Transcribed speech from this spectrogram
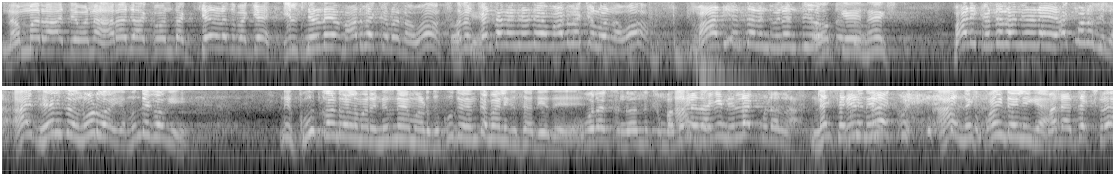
ನಮ್ಮ ರಾಜ್ಯವನ್ನ ಹರಾಜಾಕುವಂತ ಕೇರಳದ ಬಗ್ಗೆ ಇಲ್ಲಿ ನಿರ್ಣಯ ಮಾಡ್ಬೇಕಲ್ವ ನಾವು? ಅದನ್ನ ಖಂಡನ ನಿರ್ಣಯ ಮಾಡ್ಬೇಕಲ್ವ ನಾವು? ಮಾಡಿ ಅಂತ ನಂದು ವಿನಂತಿ ಓಕೆ. ನೆಕ್ಸ್ಟ್ ಮಾಡಿ ಖಂಡನ ನಿರ್ಣಯ ಯಾಕೆ ಮಾಡೋದಿಲ್ಲ? ಆಯ್ತು ಹೇಳಿದ್ರು ನೋಡುವ ಈಗ ಮುಂದಕ್ಕೆ ಹೋಗಿ. ನೀವು ಕೂತ್ಕೊಂಡ್ರಲ್ಲ ಮರ ನಿರ್ಣಯ ಮಾಡುದು. ಕೂತು ಎಂತ ಮಾಡ್ಲಿಕ್ಕೆ ಸಾಧ್ಯ ಇದೆ? ಮೊದಲನೇದಾಗಿ ನಿಲ್ಲಕ್ ಬಿಡಲ್ಲ. ನೆಕ್ಸ್ಟ್ ಸೆಕ್ಷನ್. ನೆಕ್ಸ್ಟ್ ಪಾಯಿಂಟ್ ಹೇಳಿ ಈಗ. ಮನೆ ಅಧ್ಯಕ್ಷರೇ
